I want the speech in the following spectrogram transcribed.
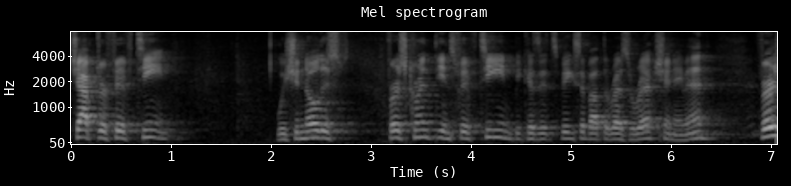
chapter 15. We should know this 1 Corinthians 15 because it speaks about the resurrection. Amen. 1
